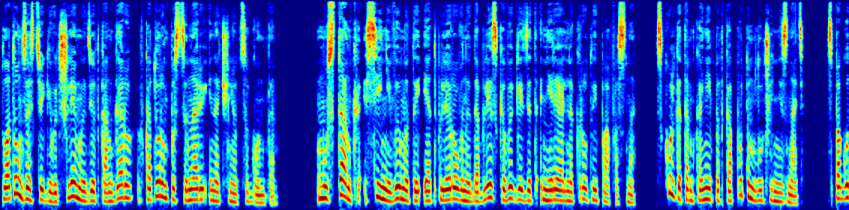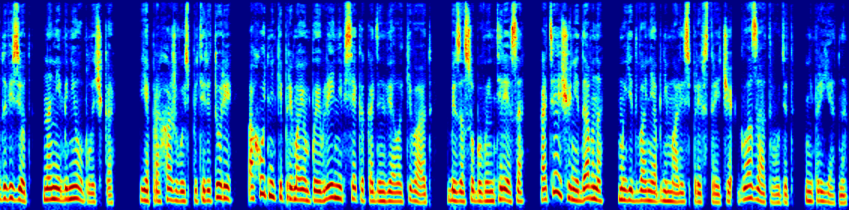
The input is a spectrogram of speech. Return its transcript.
Платон застегивает шлем и идет к ангару, в котором по сценарию и начнется гонка. Мустанг, синий, вымытый и отполированный до блеска, выглядит нереально круто и пафосно. Сколько там коней под капотом, лучше не знать. С погодой везет, на небе не облачко. Я прохаживаюсь по территории, охотники при моем появлении все как один вяло кивают, без особого интереса, хотя еще недавно мы едва не обнимались при встрече, глаза отводят, неприятно.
